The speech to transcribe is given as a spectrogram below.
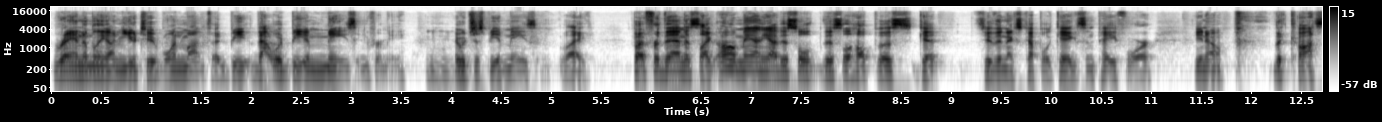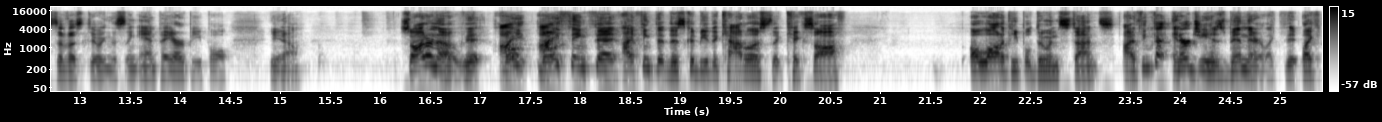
randomly on YouTube one month, it'd be that would be amazing for me. It would just be amazing. Like, but for them, it's like, oh man, yeah, this will this will help us get through the next couple of gigs and pay for, you know, the cost of us doing this thing and pay our people, you know. So I don't know. It, I I think that I think that this could be the catalyst that kicks off a lot of people doing stunts. I think that energy has been there. Like the, like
